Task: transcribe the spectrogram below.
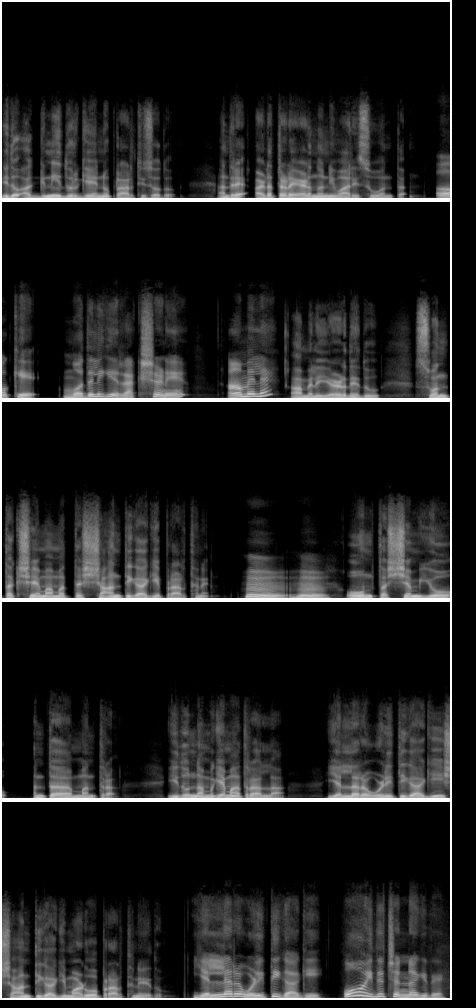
ಇದು ಅಗ್ನಿ ದುರ್ಗೆಯನ್ನು ಪ್ರಾರ್ಥಿಸೋದು ಅಂದ್ರೆ ಅಡತಡೆಗಳನ್ನು ನಿವಾರಿಸುವಂತ. ಓಕೆ ಮೊದಲಿಗೆ ರಕ್ಷಣೆ ಆಮೇಲೆ? ಆಮೇಲೆ ಎರಡನೇದು ಸ್ವಂತ ಕ್ಷೇಮ ಮತ್ತೆ ಶಾಂತಿಗಾಗಿ ಪ್ರಾರ್ಥನೆ. ಓಂ ತಶ್ಯಂ ಯೋ ಅಂತ ಮಂತ್ರ. ಇದು ನಮಗೆ ಮಾತ್ರ ಅಲ್ಲ ಎಲ್ಲರ ಒಳಿತಿಗಾಗಿ ಶಾಂತಿಗಾಗಿ ಮಾಡುವ ಪ್ರಾರ್ಥನೆ ಇದು. ಎಲ್ಲರ ಒಳಿತಿಗಾಗಿ. ಓ ಇದು ಚೆನ್ನಾಗಿದೆ.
